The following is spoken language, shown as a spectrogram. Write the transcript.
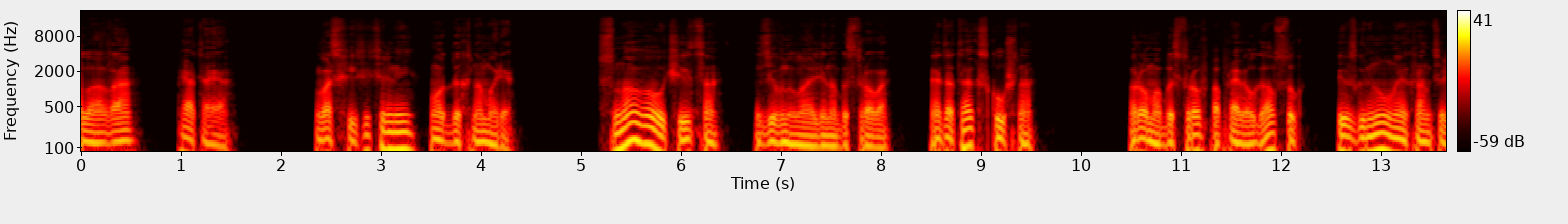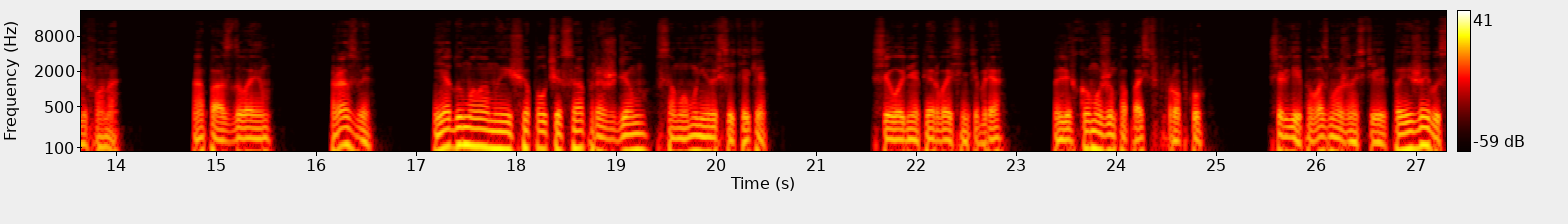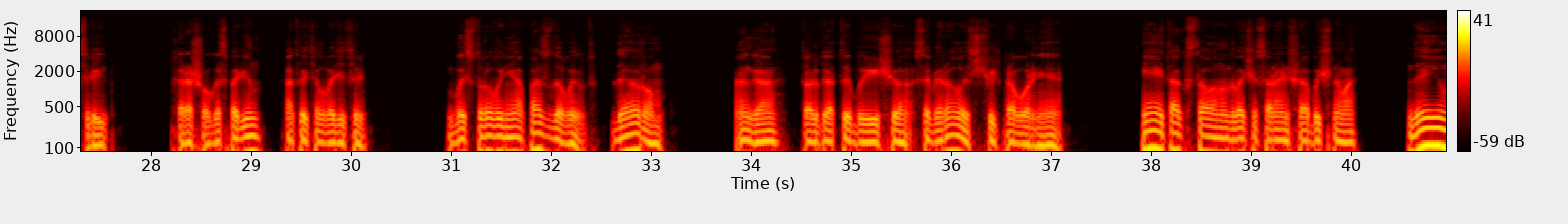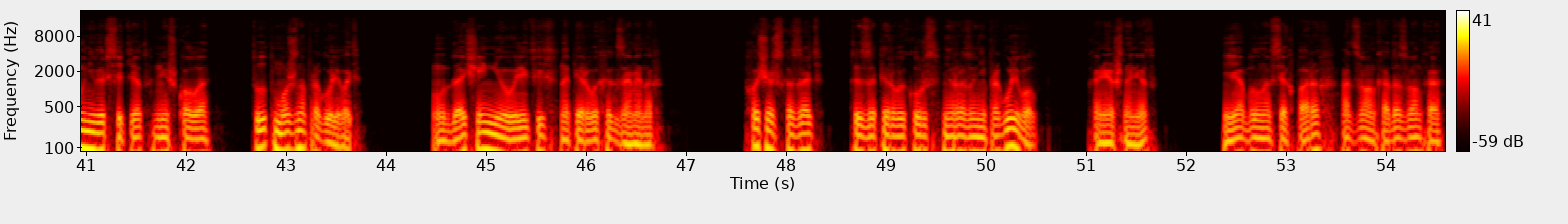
Глава пятая. Восхитительный отдых на море. «Снова учиться», — зевнула Алина Быстрова. «Это так скучно». Рома Быстров поправил галстук и взглянул на экран телефона. «Опаздываем». «Разве? Я думала, мы еще полчаса прождем в самом университете». «Сегодня 1 сентября. Легко можем попасть в пробку. Сергей, по возможности, поезжай быстрей». «Хорошо, господин», — ответил водитель. «Быстрова не опаздывают, да, Ром?» «Ага, только ты бы еще собиралась чуть проворнее. Я и так встала на два часа раньше обычного. Да и университет, не школа. Тут можно прогуливать. Удачи не улететь на первых экзаменах. Хочешь сказать, ты за первый курс ни разу не прогуливал? Конечно, нет. Я был на всех парах, от звонка до звонка.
